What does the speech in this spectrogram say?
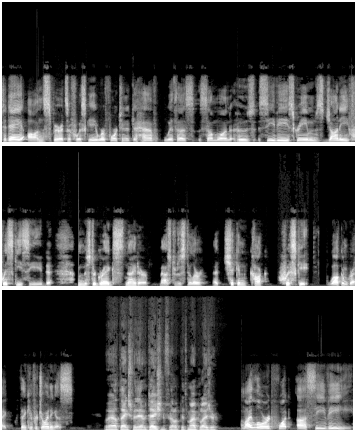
Today on Spirits of Whiskey, we're fortunate to have with us someone whose CV screams Johnny Whiskey Seed, Mr. Greg Snyder, Master Distiller at Chicken Cock Whiskey. Welcome, Greg. Thank you for joining us. Well, thanks for the invitation, Philip. It's my pleasure. My lord, what a CV.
